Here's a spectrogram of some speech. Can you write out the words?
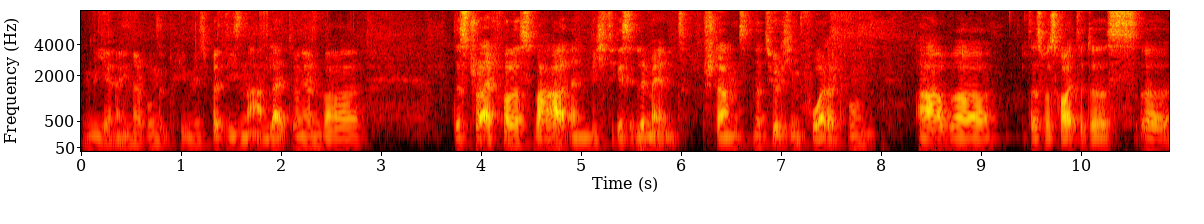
mir in Erinnerung geblieben ist bei diesen Anleitungen, war, das Triforce war ein wichtiges Element, stand natürlich im Vordergrund, aber das, was heute das äh,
